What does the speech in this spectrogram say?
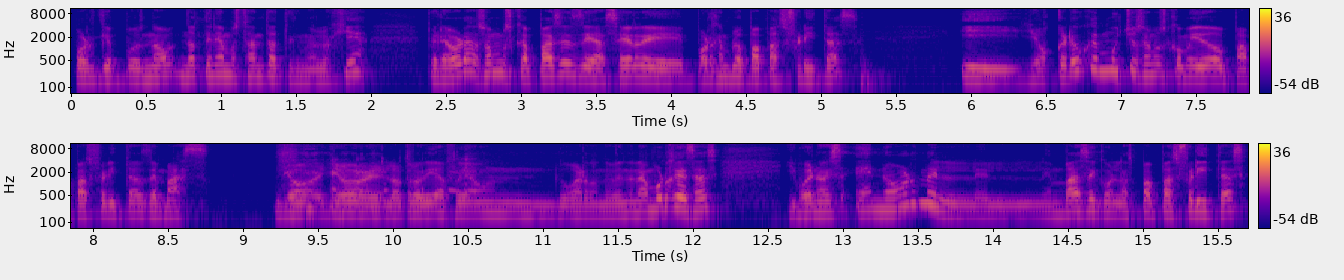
porque pues no, no teníamos tanta tecnología. Pero ahora somos capaces de hacer, eh, por ejemplo, papas fritas. Y yo creo que muchos hemos comido papas fritas de más. Yo, yo el otro día fui a un lugar donde venden hamburguesas y bueno, es enorme el, el envase con las papas fritas.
